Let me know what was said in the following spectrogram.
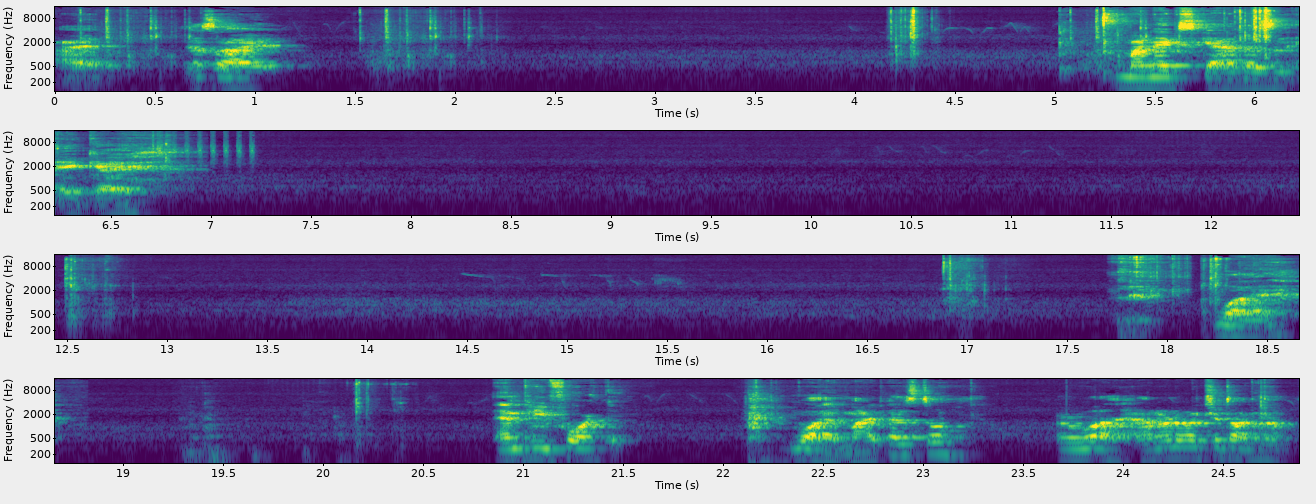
Alright, that's alright. My next guy does an AK. What? MP4. What, my pistol? Or what? I don't know what you're talking about.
